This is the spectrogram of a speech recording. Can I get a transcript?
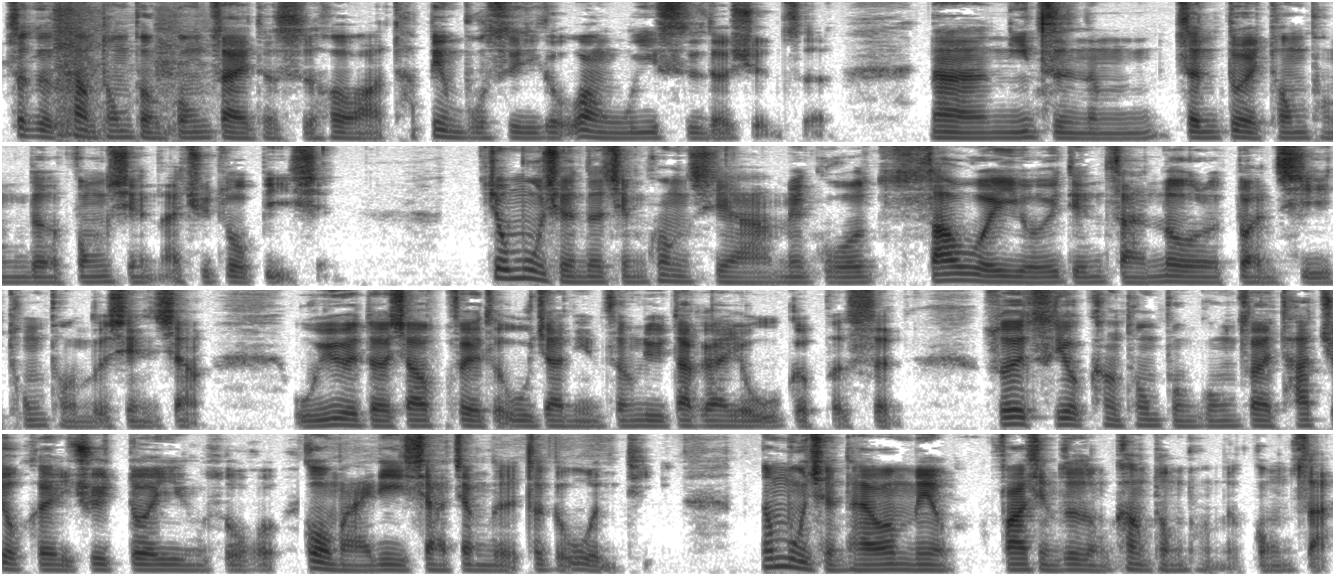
这个抗通膨公债的时候啊，它并不是一个万无一失的选择。那你只能针对通膨的风险来去做避险。就目前的情况下，美国稍微有一点展露了短期通膨的现象。五月的消费者物价年增率大概有五个 percent，所以持有抗通膨公债，它就可以去对应说购买力下降的这个问题。那目前台湾没有发行这种抗通膨的公债，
